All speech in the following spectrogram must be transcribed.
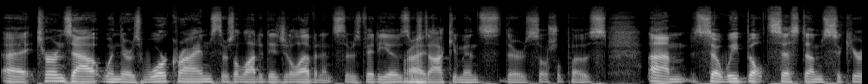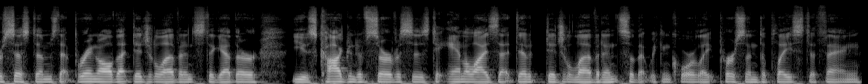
uh, it turns out when there's war crimes, there's a lot of digital evidence. There's videos, right. there's documents, there's social posts. Um, so we've built systems, secure systems that bring all that digital evidence together, use cognitive services to analyze that di- digital evidence so that we can correlate person to place to thing.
